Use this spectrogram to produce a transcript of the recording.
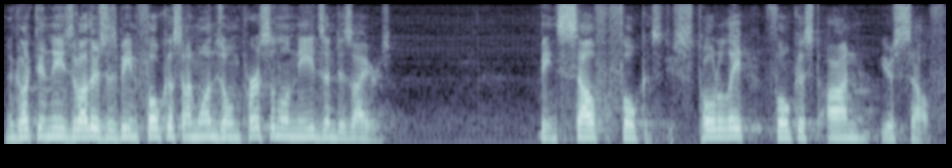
Neglecting the needs of others is being focused on one's own personal needs and desires. Being self focused. You're totally focused on yourself.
